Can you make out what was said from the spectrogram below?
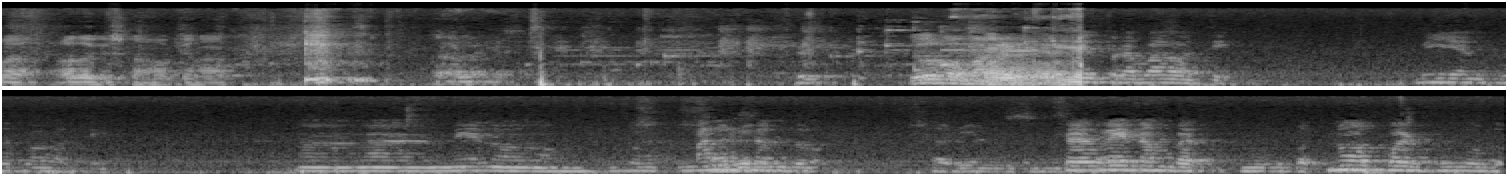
బా రాధాకృష్ణ ఓకేనా పేరు ప్రభావతి బిఎన్ ప్రభావతి ఆ, నా- నేను మల్లసందు సర్వే నంబర్ నూట పదమూడు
